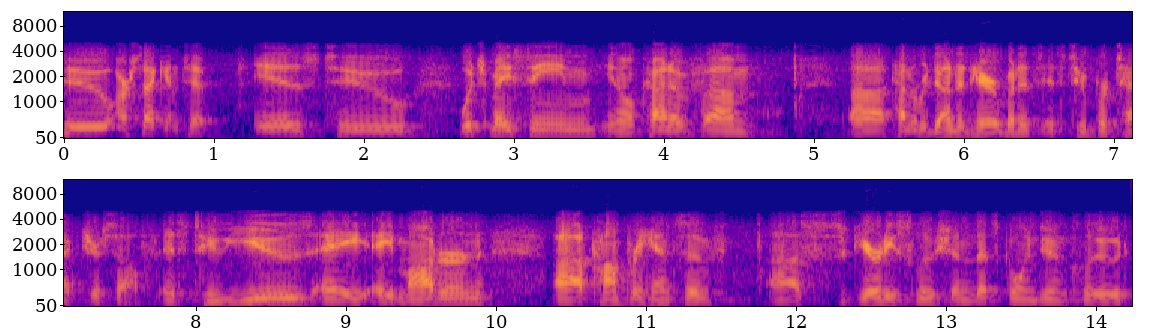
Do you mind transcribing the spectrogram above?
to our second tip is to which may seem you know kind of uh, kind of redundant here, but it's, to protect yourself. It's to use a, modern, uh, comprehensive security solution that's going to include,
